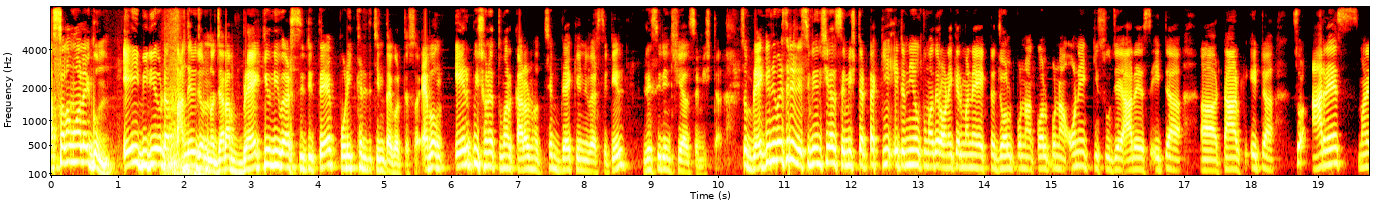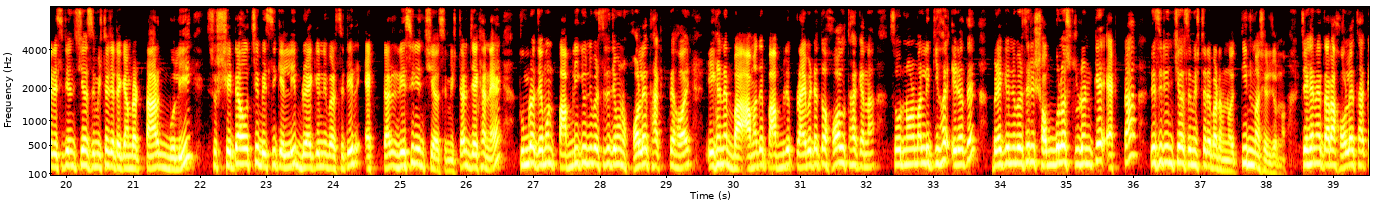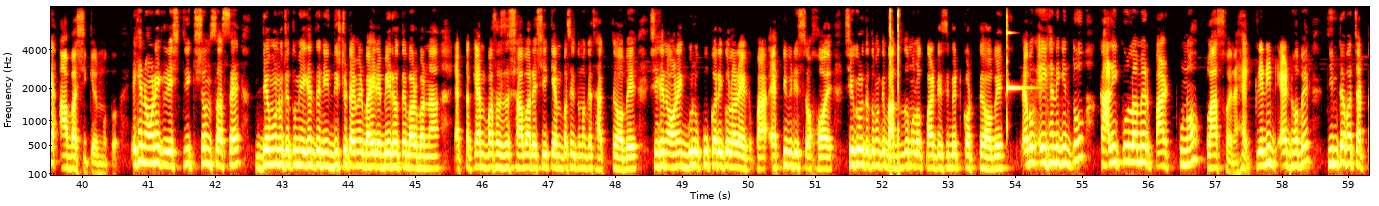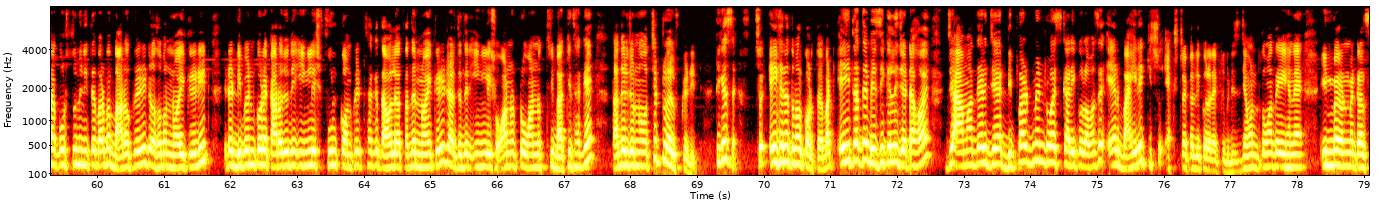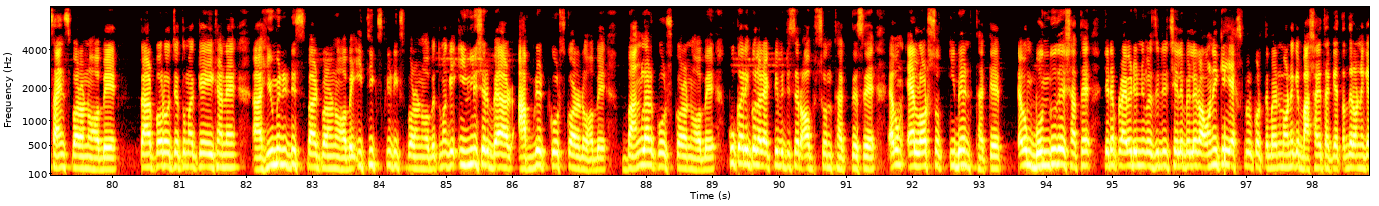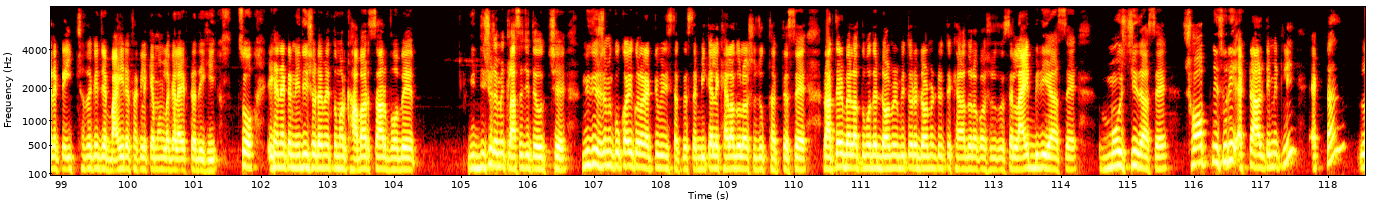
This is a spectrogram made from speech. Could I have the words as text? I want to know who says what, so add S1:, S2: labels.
S1: আসসালামু আলাইকুম। এই ভিডিওটা তাদের জন্য, যারা ব্র্যাক ইউনিভার্সিটিতে পরীক্ষা দিতে চিন্তা করতেছো এবং এর পিছনে তোমার কারণ হচ্ছে ব্র্যাক ইউনিভার্সিটির রেসিডেন্সিয়াল সেমিস্টার সো ব্র্যাক ইউনিভার্সিটির রেসিডেন্সিয়াল সেমিস্টারটা কি? এটা নিয়েও তোমাদের অনেকের মানে একটা জল্পনা, কল্পনা, অনেক কিছু যে আর এস এটা টার্ক এটা। সো আরএস মানে রেসিডেন্সিয়াল সেমিস্টার যেটাকে আমরা টার্ক বলি সো সেটা হচ্ছে বেসিক্যালি ব্র্যাক ইউনিভার্সিটির একটা রেসিডেন্সিয়াল সেমিস্টার যেখানে তোমরা যেমন পাবলিক ইউনিভার্সিটি যেমন হলে থাকতে হয়, এখানে বা আমাদের পাবলিক প্রাইভেটে তো হল থাকে না। সো নর্মালি কী হয়, এটাতে ব্র্যাক ইউনিভার্সিটির সবগুলো স্টুডেন্টকে একটা রেসিডেন্সিয়াল সেমিস্টারে পাঠানো হয় তিন মাসের জন্য, যেখানে তারা হলে থাকে আবাসিকের মতো। এখানে অনেক রেস্ট্রিকশনস আছে, যেমন হচ্ছে তুমি এখান থেকে নির্দিষ্ট টাইমের বাইরে বের হতে পারবা না, একটা ক্যাম্পাস আছে সাভারে, সেই ক্যাম্পাসে তোমাকে থাকতে হবে। সেখানে অনেকগুলো কুকারিকুলার অ্যাক্টিভিটিস হয়, সেগুলোতে তোমাকে বাধ্যতামূলক পার্টিসিপেট করতে হবে এবং এইখানে কিন্তু কারিকুলামের পার্ট কোনো ক্লাস হয় না। হ্যাঁ ক্রেডিট অ্যাড হবে, তিনটা বা চারটা কোর্স তুমি নিতে পারবা, বারো ক্রেডিট অথবা নয় ক্রেডিট এটা ডিপেন্ড করে কারও যদি ইংলিশ ফুল কমপ্লিট থাকে তাহলে তাদের নয় ক্রেডিট আর যাদের English one oh two one oh three বাকি থাকে, তাদের জন্য হচ্ছে টুয়েলভ ক্রেডিট ঠিক আছে? সো এইখানে তোমার করতে হয়। বাট এইটাতে বেসিক্যালি যেটা হয় যে আমাদের যে ডিপার্টমেন্ট ওয়াইজ কারিকুলাম আছে, এর বাইরে কিছু এক্সট্রা কারিকুলার অ্যাক্টিভিটিস যেমন তোমাদের এখানে ইনভায়রনমেন্টাল সায়েন্স পড়ানো হবে, তারপর হচ্ছে তোমাকে এখানে হিউম্যানিটিস পার্ট পড়ানো হবে ইথিক্স ক্রিটিক্স পড়ানো হবে, তোমাকে ইংলিশের আপগ্রেড কোর্স করানো হবে, বাংলার কোর্স করানো হবে, কুকারিকুলার অ্যাক্টিভিটিসের অপশন থাকতেছে, এবং অ্যালটস অফ ইভেন্ট থাকে। এবং বন্ধুদের সাথে যেটা প্রাইভেট ইউনিভার্সিটির ছেলেপেলেরা অনেকেই এক্সপ্লোর করতে পারেন অনেকে বাসায় থাকে, তাদের অনেকের একটা ইচ্ছা থাকে যে বাইরে থাকলে কেমন লাগে লাইফটা দেখি। সো এখানে একটা নির্দিষ্ট টাইমে তোমার খাবার সার্ভ হবে, নির্দিষ্ট টাইমে ক্লাসে যেতে হচ্ছে, নির্দিষ্ট টাইমে কোকারিকুলার অ্যাক্টিভিটিস থাকতেছে, বিকালে খেলাধুলার সুযোগ থাকতেছে, রাতের বেলা তোমাদের ডর্মের ভিতরে ডরমেটরিতে খেলাধুলা করার সুযোগ আছে লাইব্রেরি আছে, মসজিদ আছে সব কিছুরই একটা আলটিমেটলি একটা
